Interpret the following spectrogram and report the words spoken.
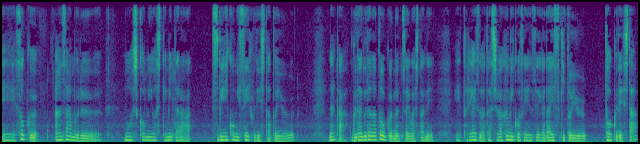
えー、即アンサンブル申し込みをしてみたら滑り込みセーフでしたというなんかグダグダなトークになっちゃいましたね、えー、とりあえず私は文子先生が大好きというトークでした。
